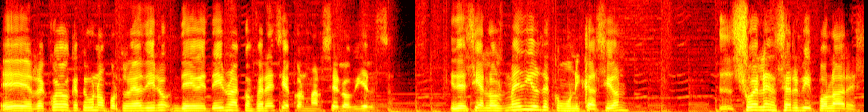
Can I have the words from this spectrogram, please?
eh, recuerdo que tuve una oportunidad de ir, de- de ir a una conferencia con Marcelo Bielsa y decía, los medios de comunicación eh, suelen ser bipolares.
